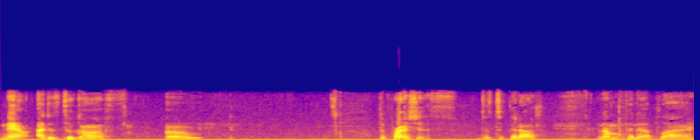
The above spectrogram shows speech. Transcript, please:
Now, I just took off um, the Precious. Just took that off. And I'm finna apply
